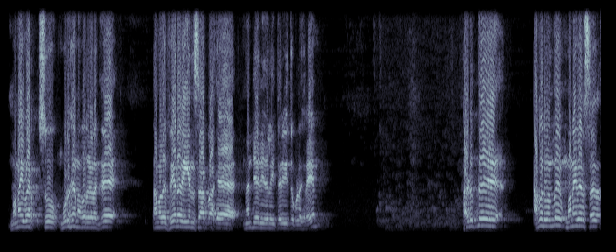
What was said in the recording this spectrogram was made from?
முனைவர் சு. முருகன் அவர்களுக்கு நமது பேரவையின் சார்பாக நன்றி அறிதலை தெரிவித்துக் கொள்கிறேன். அடுத்து அவர் வந்து முனைவர் ச-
